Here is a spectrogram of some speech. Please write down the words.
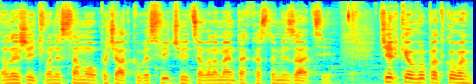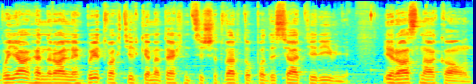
лежить. Вони з самого початку висвічуються в елементах кастомізації. Тільки у випадкових боях, генеральних битвах, тільки на техніці 4 по 10 рівні. І раз на аккаунт.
